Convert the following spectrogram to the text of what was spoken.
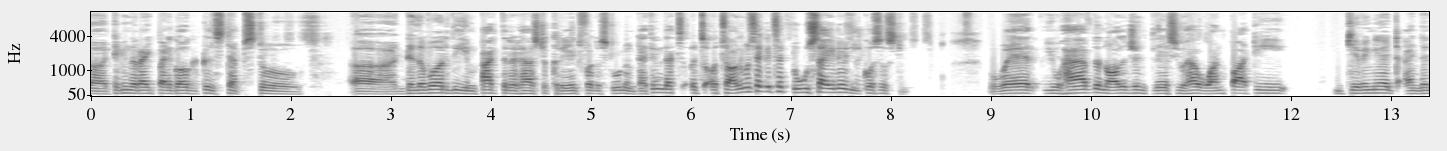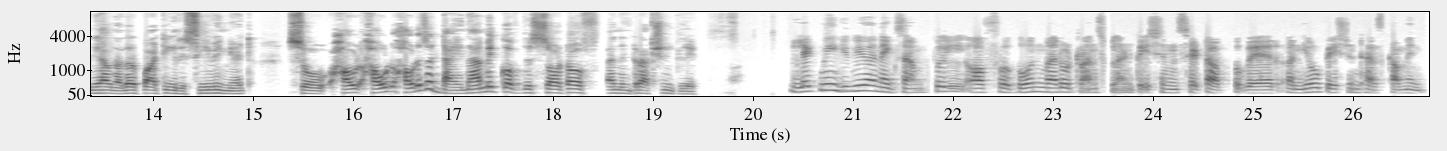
uh, taking the right pedagogical steps to uh, deliver the impact that it has to create for the student. I think that's it's, it's almost like it's a two-sided ecosystem where you have the knowledge in place, you have one party giving it, and then you have another party receiving it so how how how does a dynamic of this sort of an interaction play? Let me give you an example of a bone marrow transplantation setup where a new patient has come in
